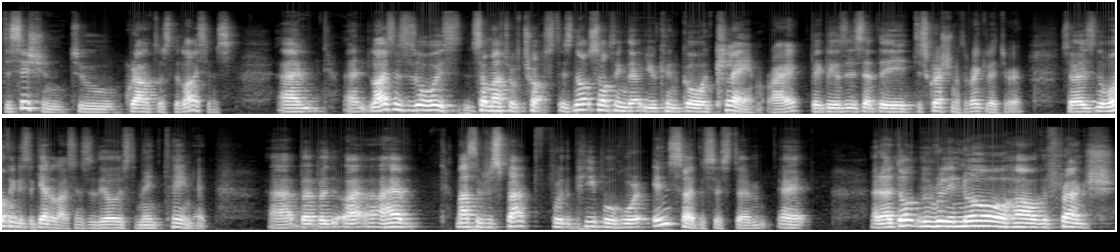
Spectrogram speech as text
decision to grant us the license. And and license is always some matter of trust. It's not something that you can go and claim, right? Because it's at the discretion of the regulator. So it's the one thing is to get a license, the other is to maintain it. Uh, but but I, I have massive respect for the people who are inside the system, uh, and I don't really know how the French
